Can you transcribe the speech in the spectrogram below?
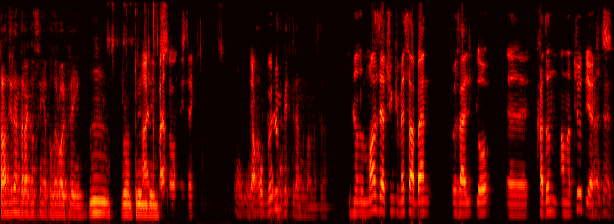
Dungeons and Dragons'ın yapıldığı role playing. Hmm, role playing Aynen games. ben de onu diyecektim. O, Ya ondan o bölüm- çok etkilendim ben mesela. İnanılmaz ya çünkü mesela ben özellikle o e, kadın anlatıyordu ya Evet hiç evet.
